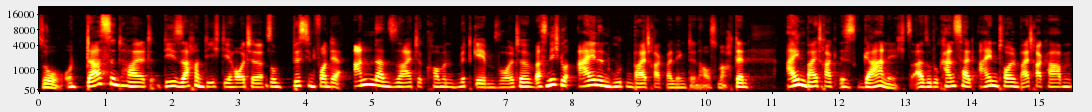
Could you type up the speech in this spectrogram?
So, und das sind halt die Sachen, die ich dir heute so ein bisschen von der anderen Seite kommend mitgeben wollte, was nicht nur einen guten Beitrag bei LinkedIn ausmacht. Denn ein Beitrag ist gar nichts. Also du kannst halt einen tollen Beitrag haben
